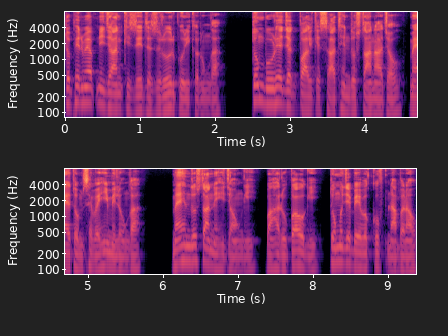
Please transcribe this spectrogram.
तो फिर मैं अपनी जान की जिद ज़रूर पूरी करूँगा। तुम बूढ़े जगपाल के साथ हिंदुस्तान आ जाओ, मैं तुमसे वहीं मिलूँगा। मैं हिंदुस्तान नहीं जाऊँगी, वहाँ रूपा होगी, तुम मुझे बेवकूफ़ ना बनाओ।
